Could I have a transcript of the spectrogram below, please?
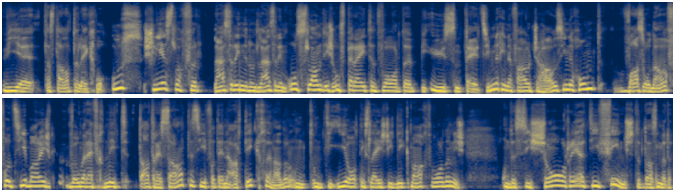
wie das Datenleck, das ausschließlich für Leserinnen und Leser im Ausland ist aufbereitet worden, bei uns zum Teil ziemlich in einen falschen Haus hineinkommt, was auch nachvollziehbar ist, weil wir einfach nicht die Adressaten sind von diesen Artikeln oder? Und, und die Einordnungsleistung nicht gemacht worden ist. Und es ist schon relativ finster, dass man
